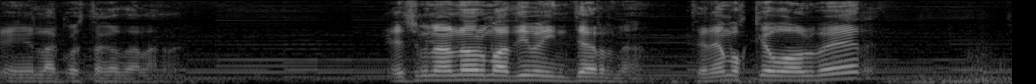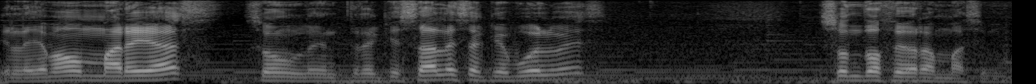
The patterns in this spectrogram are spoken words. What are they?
en la costa catalana. Es una normativa interna. Tenemos que volver, que la llamamos mareas, son entre que sales a que vuelves, son 12 horas máximo.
